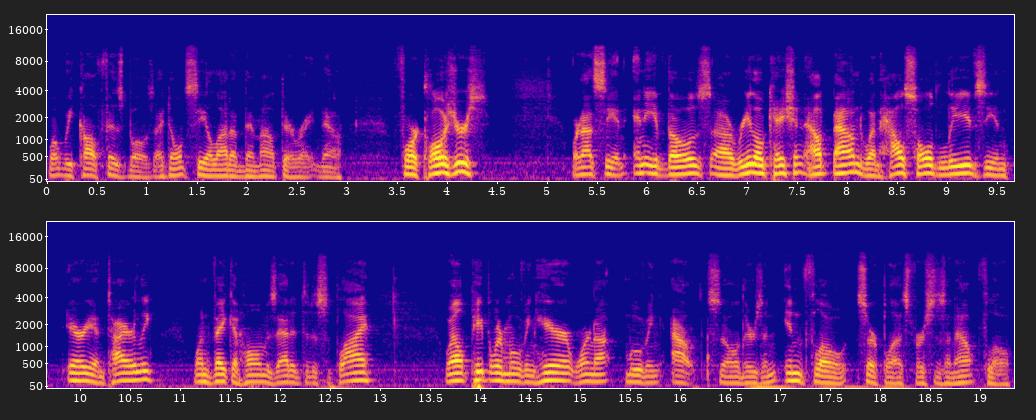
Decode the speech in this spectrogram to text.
what we call FSBOs. I don't see a lot of them out there right now. Foreclosures, we're not seeing any of those. Uh, relocation outbound, when household leaves the area entirely, one vacant home is added to the supply. Well, people are moving here. We're not moving out. So there's an inflow surplus versus an outflow.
